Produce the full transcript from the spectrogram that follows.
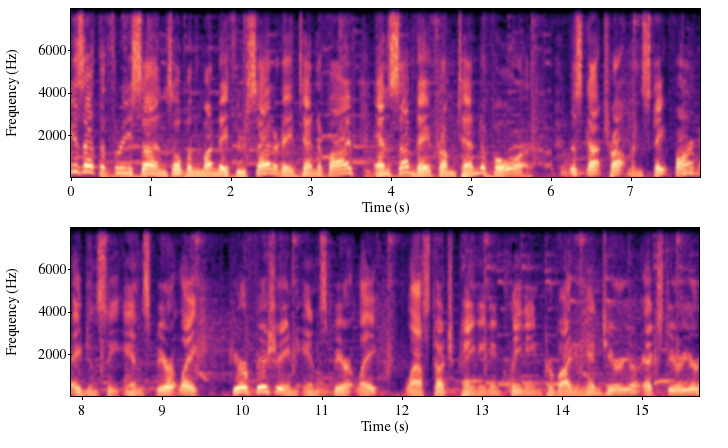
is at the Three Sons, open Monday through Saturday 10 to 5 and Sunday from 10 to 4. The Scott Troutman State Farm Agency in Spirit Lake Pure Fishing in Spirit Lake, Last Touch Painting and Cleaning, providing interior, exterior,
